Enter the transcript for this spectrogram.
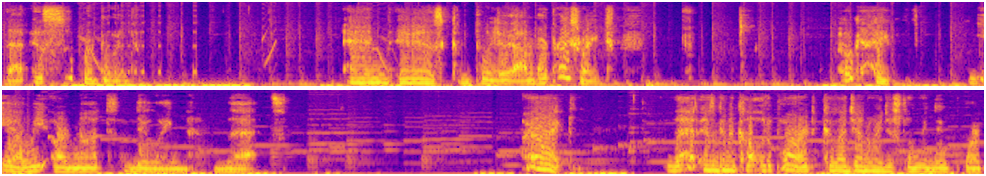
that is super good. And it is completely out of our price range. Okay. Yeah, we are not doing that. Alright. That is going to call it a part, because I generally just only do part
